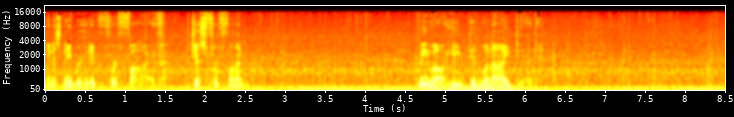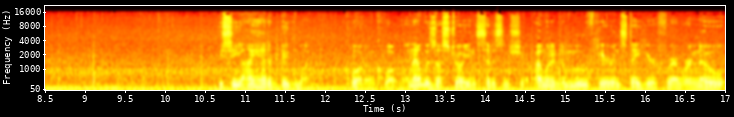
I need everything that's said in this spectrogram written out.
and his neighbor hit it for five, just for fun. Meanwhile, he did what I did. You see, I had a big one, quote unquote, and that was Australian citizenship. I wanted to move here and stay here forever, no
